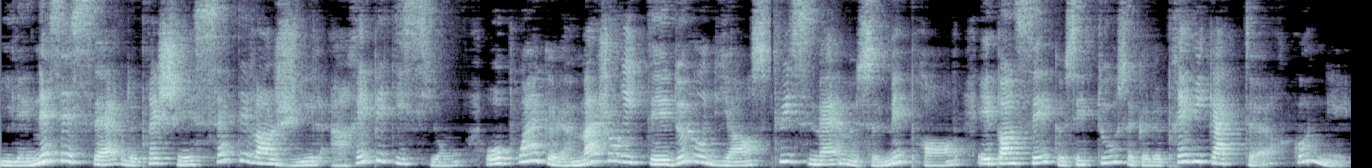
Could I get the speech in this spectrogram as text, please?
il est nécessaire de prêcher cet évangile à répétition au point que la majorité de l'audience puisse même se méprendre et penser que c'est tout ce que le prédicateur connaît.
